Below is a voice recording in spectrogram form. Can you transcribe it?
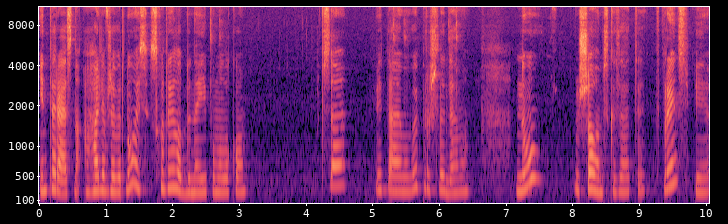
Інтересно, а Галя вже вернулась? Сходила б до неї по молоко. Все, вітаємо, ви пройшли демо. Ну, що вам сказати? В принципі,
